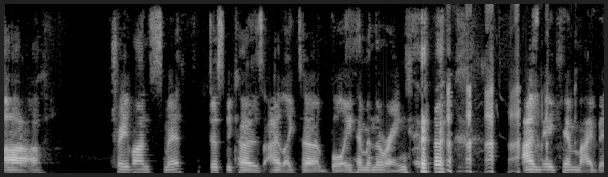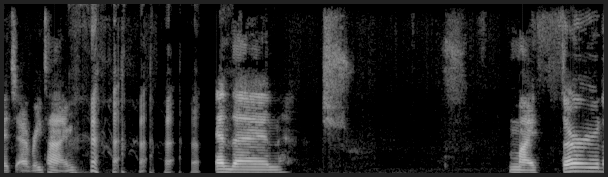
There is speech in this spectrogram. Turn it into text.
Uh, Trayvon Smith, just because I like to bully him in the ring. I make him my bitch every time. And then my third,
